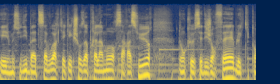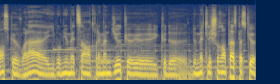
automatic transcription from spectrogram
Et je me suis dit, bah, de savoir qu'il y a quelque chose après la mort, ça rassure. Donc euh, c'est des gens faibles qui pensent que voilà, il vaut mieux mettre ça entre les mains de Dieu que, que de, de mettre les choses en place, parce que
